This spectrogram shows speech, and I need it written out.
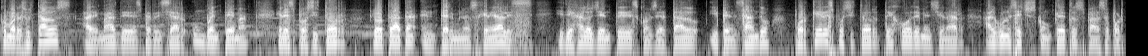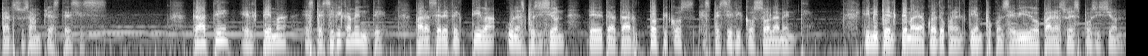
Como resultados, además de desperdiciar un buen tema, el expositor lo trata en términos generales y deja al oyente desconcertado y pensando por qué el expositor dejó de mencionar algunos hechos concretos para soportar sus amplias tesis. Trate el tema específicamente. Para ser efectiva, una exposición debe tratar tópicos específicos solamente. Limite el tema de acuerdo con el tiempo concebido para su exposición.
